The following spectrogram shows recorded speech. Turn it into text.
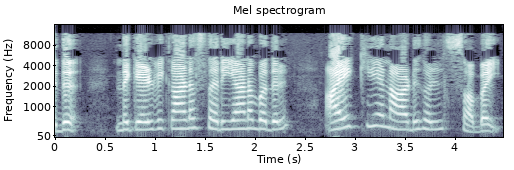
எது? இந்த கேள்விக்கான சரியான பதில் ஐக்கிய நாடுகள் சபை.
